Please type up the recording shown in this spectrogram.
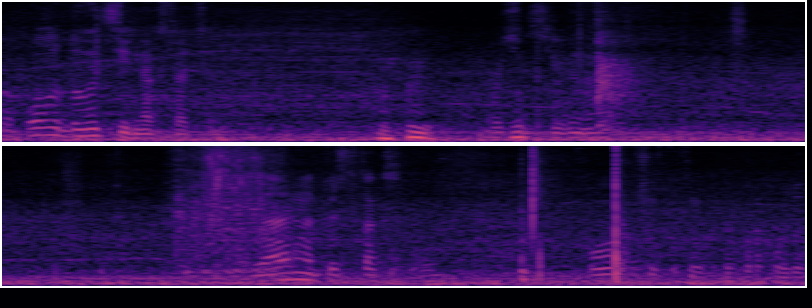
Ну, Полу дует сильно, кстати. Очень сильно. Реально, то есть так по чувствуется, как проходит.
